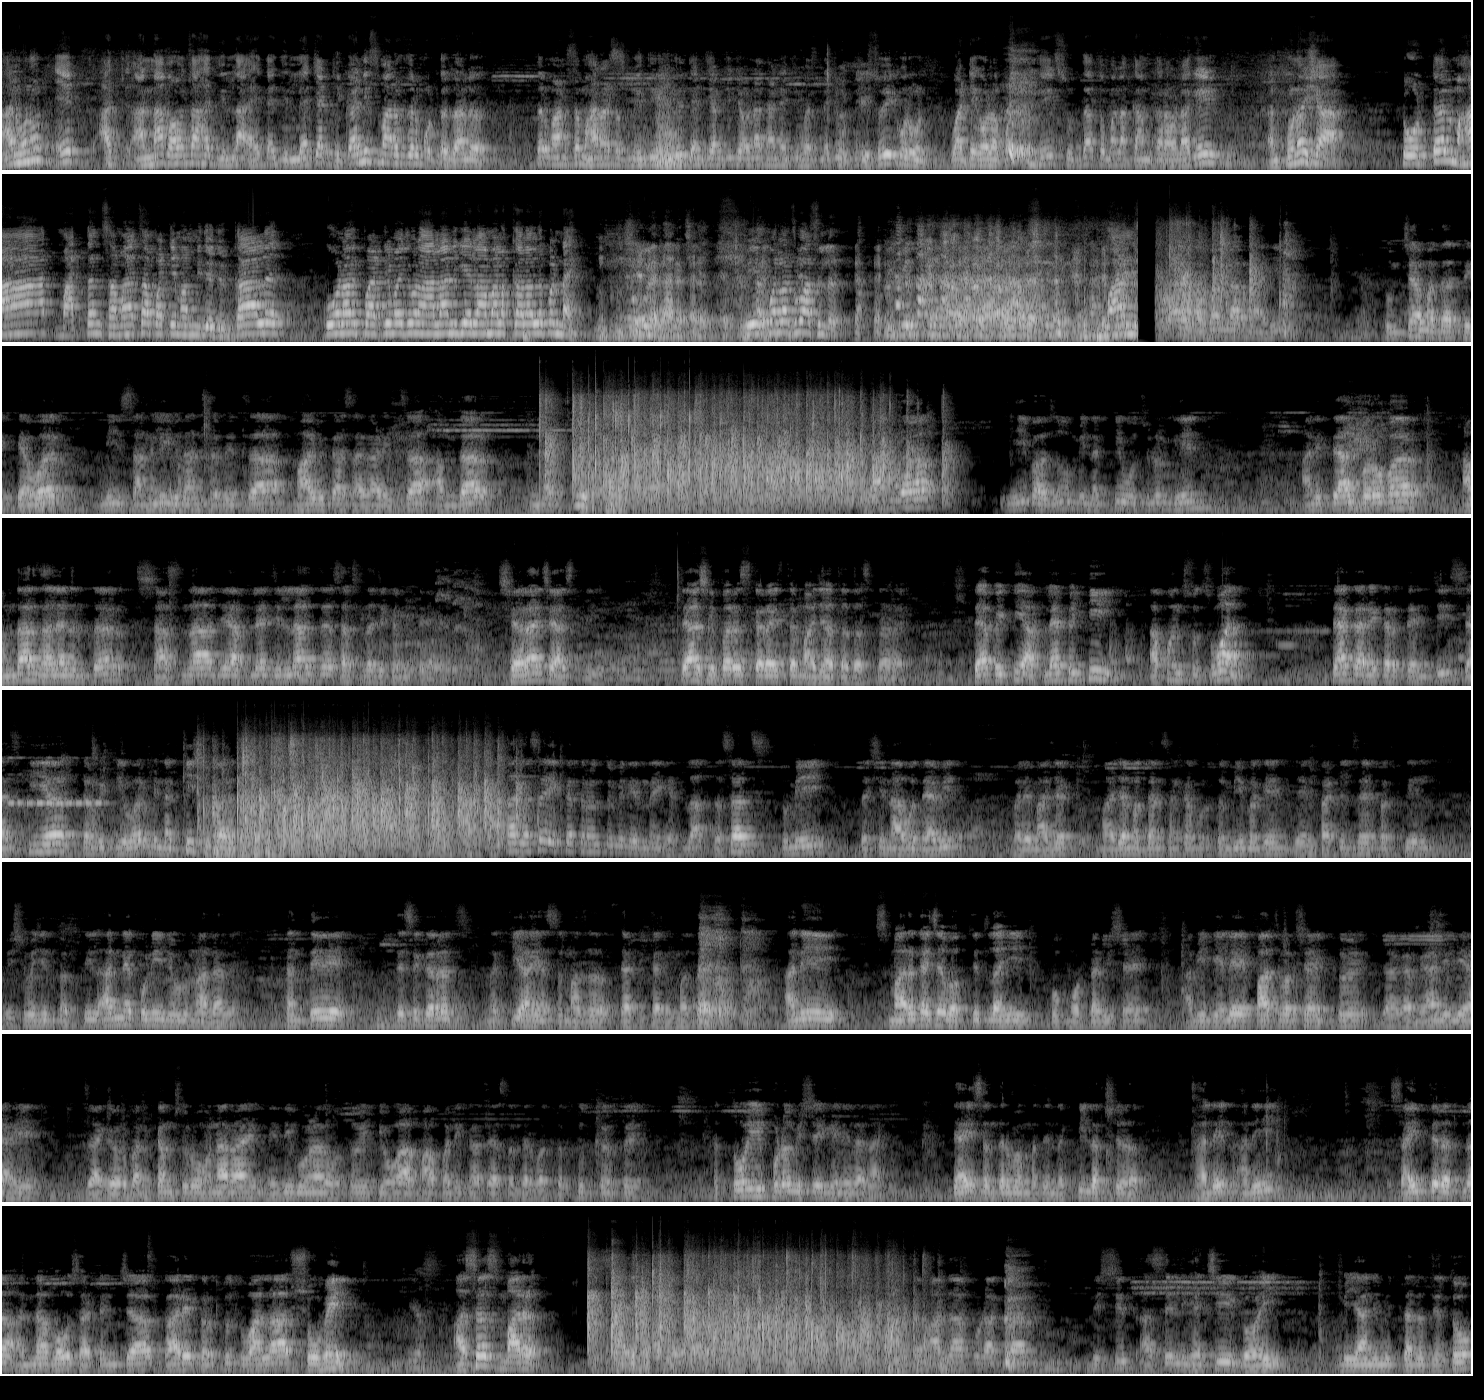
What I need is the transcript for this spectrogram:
आणि म्हणून एक अण्णाभाऊंचा हा जिल्हा आहे. त्या जिल्ह्याच्या ठिकाणी स्मारक जर मोठं झालं तर माणसं महाराष्ट्रात नेते येतील त्यांची आमची जेवणा खाण्याची बसण्याची उठण्याची सोय करून वाटेगावला ते सुद्धा तुम्हाला काम करावं लागेल. आणि पुनशा टोटल महा मातंग समाजाचा पाठिंबा आम्ही देतो काल कोण आम्ही पाठिंबा देऊन आला आणि गेला आम्हाला कळालं पण नाही. पेपरलाच वाचलं. मान घाबरणार नाही. तुमच्या मताधिक्यावर मी सांगली विधानसभेचा महाविकास आघाडीचा आमदार त्यामुळं ही बाजू मी नक्की उचलून घेईन. आणि त्याचबरोबर आमदार झाल्यानंतर शासना जे आपल्या जिल्ह्याच्या शासनाचे कमिटी आहे शहराच्या असतील त्या शिफारस करायची तर माझ्या हातात असणार आहे. त्यापैकी आपल्यापैकी आपण सुचवाल त्या कार्यकर्त्यांची शासकीय कमिटीवर मी नक्की शिफारस करेन आता जसं एकत्र येऊन तुम्ही निर्णय घेतला तसंच तुम्ही तशी नावं द्यावीत. भले माझ्या माझ्या मतदारसंघापुरतं मी बघेन जयंत पाटील साहेब बघतील विश्वजित बघतील अन्य कोणी निवडून आला नाही. कारण ते त्याची गरज नक्की आहे असं माझं त्या ठिकाणी मत आहे. आणि स्मारकाच्या बाबतीतलाही खूप मोठा विषय. आम्ही गेले पाच वर्ष ऐकतोय जागा मिळालेली आहे. जागेवर बांधकाम सुरू होणार आहे. निधी गोळा होतोय किंवा महापालिका त्या संदर्भात तरतूद करतोय. तर तोही पुढं विषय गेलेला नाही. त्याही संदर्भामध्ये नक्की लक्ष घालेन आणि साहित्यरत्न अण्णाभाऊ साठेंच्या कार्यकर्तृत्वाला शोभेल. असं स्मारक माझा पुढाकार निश्चित असेल ह्याची ग्वाही मी या निमित्तानं देतो.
